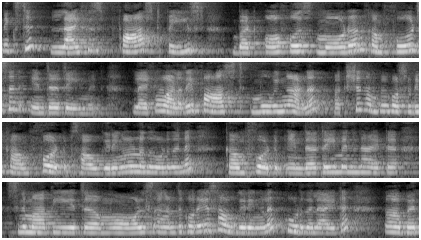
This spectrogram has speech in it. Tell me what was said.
Next life is fast paced but offers modern comforts and entertainment life വളരെ ഫാസ്റ്റ് മൂവിങ് ആണ്. പക്ഷെ നമുക്ക് കുറച്ചുകൂടി കംഫേർട്ടും സൗകര്യങ്ങൾ ഉള്ളത് കൊണ്ട് തന്നെ കംഫേർട്ടും എന്റർടൈൻമെന്റിനായിട്ട് സിനിമാ തിയേറ്റർ മോൾസ് അങ്ങനത്തെ കുറേ സൗകര്യങ്ങൾ കൂടുതലായിട്ട് ഏർബൻ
